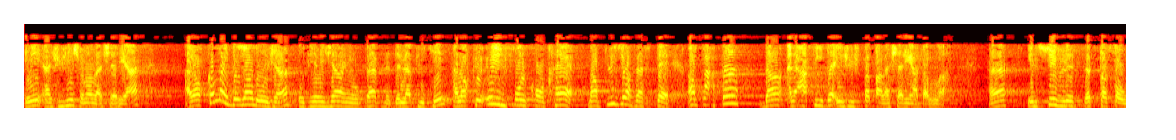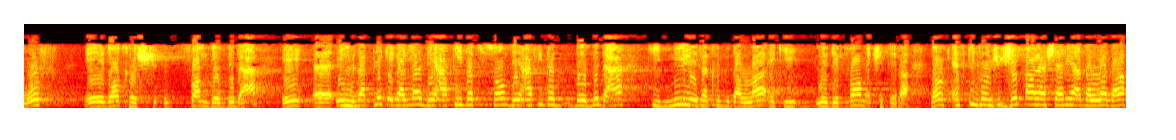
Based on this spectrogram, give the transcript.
et à juger selon la charia Alors comment ils demandent aux gens, aux dirigeants et au peuple de l'appliquer, alors que eux ils font le contraire dans plusieurs aspects, en partant dans l'aqidah, ils ne jugent pas par la charia d'Allah. Hein? Ils suivent le, le tasawwuf et d'autres formes de bid'a, et euh, ils appliquent également des aqidah qui sont des aqidah de bid'a qui nient les attributs d'Allah et qui les déforment, etc. Donc est-ce qu'ils ont jugé par la charia d'Allah dans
